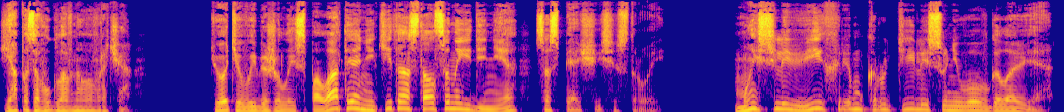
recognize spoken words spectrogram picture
Я позову главного врача. Тетя выбежала из палаты, а Никита остался наедине со спящей сестрой. Мысли вихрем крутились у него в голове.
